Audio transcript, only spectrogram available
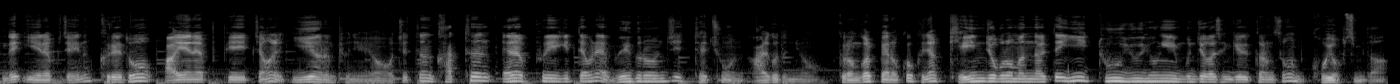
근데 ENFJ는 그래도 INFP 입장을 이해하는 편이에요. 어쨌든 같은 NF이기 때문에 왜 그러는지 대충은 알거든요. 그런 걸 빼놓고 그냥 개인적으로 만날 때 이 두 유형이 문제가 생길 가능성은 거의 없습니다.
